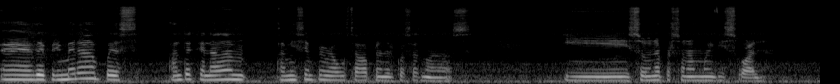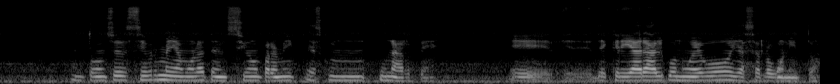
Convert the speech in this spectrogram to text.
Eh, de primera, pues, antes que nada, a mí siempre me ha gustado aprender cosas nuevas. Y soy una persona muy visual. Entonces, siempre me llamó la atención. Para mí es como un, arte. Eh, eh, de crear algo nuevo y hacerlo bonito.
